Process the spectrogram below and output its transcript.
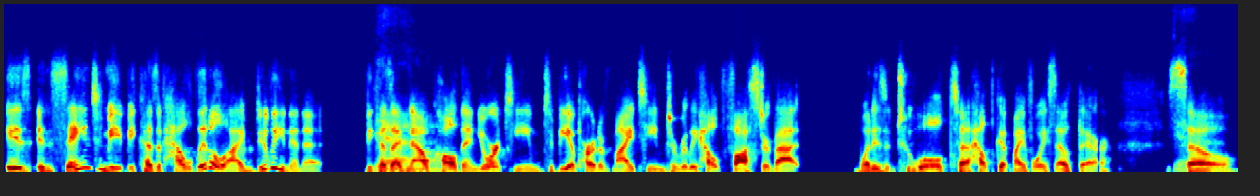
is insane to me because of how little i'm doing in it because yeah. i've now called in your team to be a part of my team to really help foster that what is a tool to help get my voice out there so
